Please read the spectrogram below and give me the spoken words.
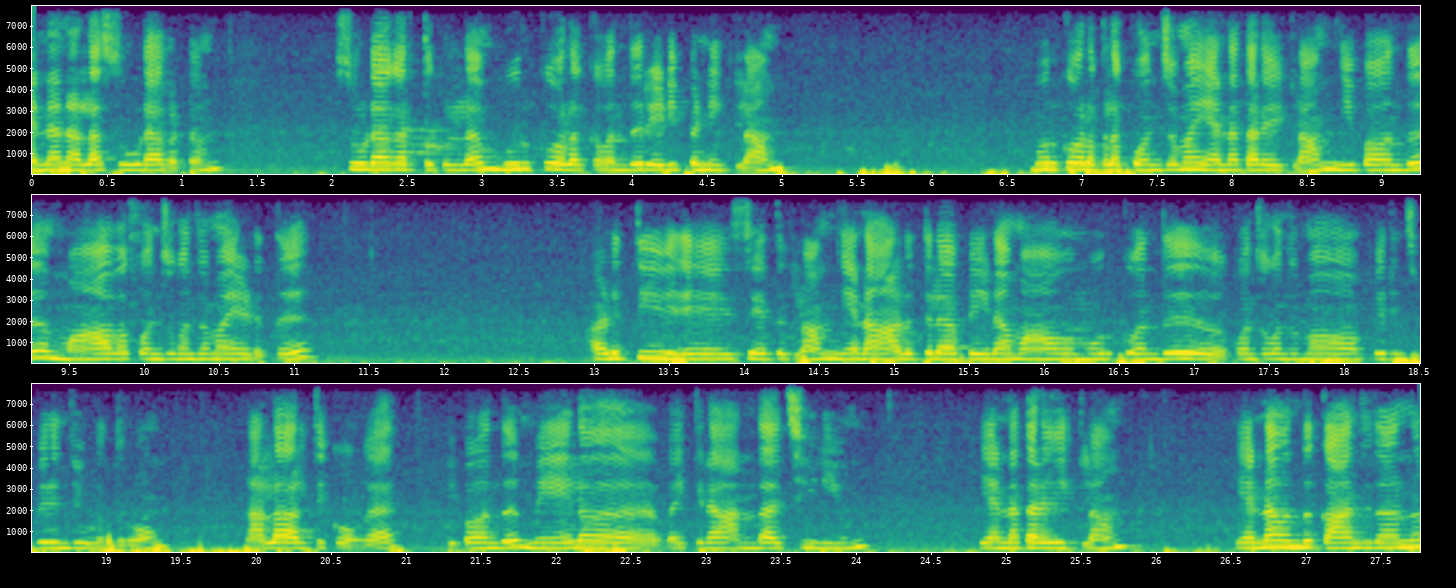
எண்ணெய் நல்லா சூடாகட்டும். சூடாகிறதுக்குள்ளே முறுக்கு உலக்கை வந்து ரெடி பண்ணிக்கலாம். முறுக்கு உலக்கில் கொஞ்சமாக எண்ணெய் தடவிக்கலாம். இப்போ வந்து மாவை கொஞ்சம் கொஞ்சமாக எடுத்து அழுத்தி சேர்த்துக்கலாம். ஏன்னா அழுத்தலை அப்படின்னா மாவு முறுக்கு வந்து கொஞ்சம் கொஞ்சமாக பிரிஞ்சு பிரிஞ்சு விழுந்துடும் நல்லா அழுத்திக்கோங்க. இப்போ வந்து மேலே வைக்கிற அந்த அச்சிலையும் எண்ணெய் தடவிக்கலாம். எண்ணெய் வந்து காஞ்சுதான்னு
